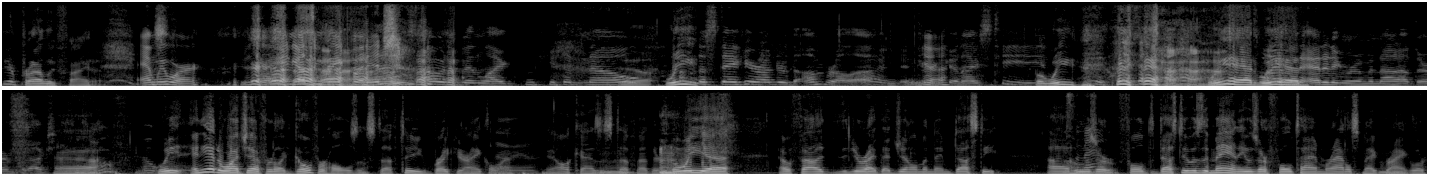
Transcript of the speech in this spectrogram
You're probably fine. and we were It was great. We got some great footage I would have been like, no. Yeah. I'm We, gonna stay here under the umbrella and, and drink Yeah. an iced tea. but we, we had, we had, Why we I'm in the editing room and not out there in production. Yeah. Oof, no we, way. and you had to watch out for like gopher holes and stuff too. You break your ankle Oh, in, yeah. yeah, all kinds of Mm-hmm. stuff out there. But we, uh, you're right. That gentleman named Dusty, uh, who was our full. Dusty was the man. He was our full time rattlesnake Mm-hmm. wrangler.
